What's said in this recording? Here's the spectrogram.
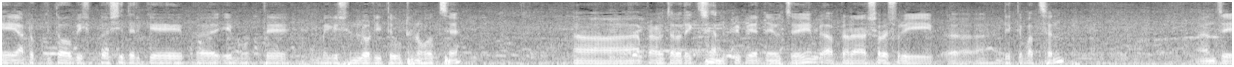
এই আটককৃত অভিবাসীদেরকে এই মুহূর্তে ইমিগ্রেশন লরিতে উঠানো হচ্ছে। আপনারা যারা দেখছেন পিপিএন নিউজে, আপনারা সরাসরি দেখতে পাচ্ছেন যে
